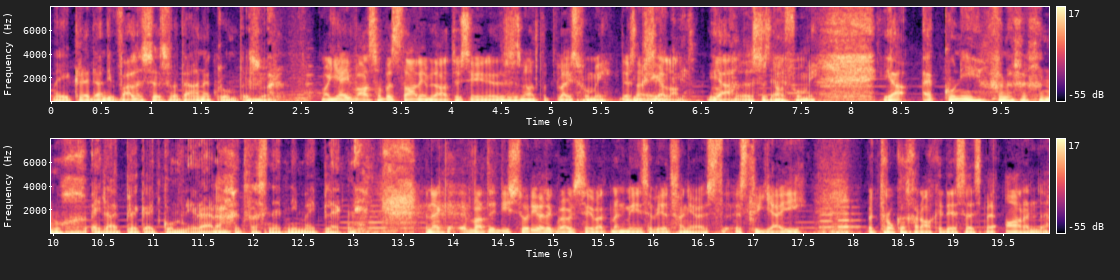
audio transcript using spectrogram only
Maar jy kry dan die Wallises wat 'n ander klomp is hoor. Maar jy was op 'n stadium daar toe sê nee, this is not the place for me. Dis nou Exactly. Engeland. Ja. This is Ja. not for me. Ja, ek kon nie vinnig genoeg uit daai plek uitkom nie. Regtig, dit was net nie my plek nie. En ek wat die storie wat ek wou sê wat min mense weet van jou is is toe jy betrokke geraak het destyds by Arende.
